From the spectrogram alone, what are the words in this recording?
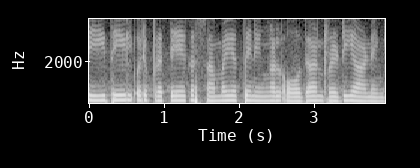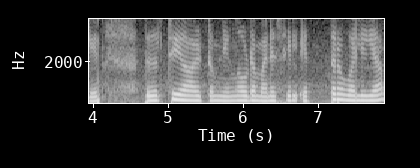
രീതിയിൽ ഒരു പ്രത്യേക സമയത്ത് നിങ്ങൾ ഓതാൻ റെഡിയാണെങ്കിൽ തീർച്ചയായിട്ടും നിങ്ങളുടെ മനസ്സിൽ എത്ര വലിയ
